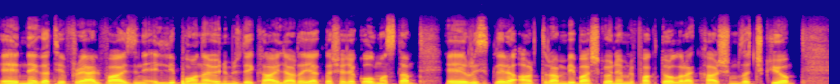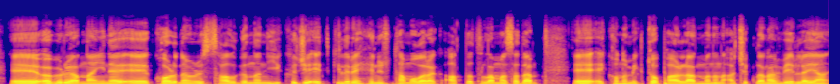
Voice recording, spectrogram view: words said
e, negatif reel faizin 50 puana önümüzdeki aylarda yaklaşacak olması da e, riskleri arttıran bir başka önemli faktör olarak karşımıza çıkıyor. E, öbür yandan yine e, koronavirüs salgının yıkıcı etkileri henüz tam olarak atlatılamasa da e, ekonomik toparlanmanın açıklanan verile,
